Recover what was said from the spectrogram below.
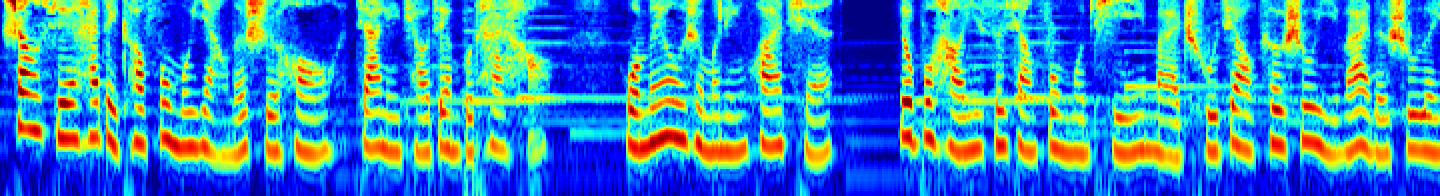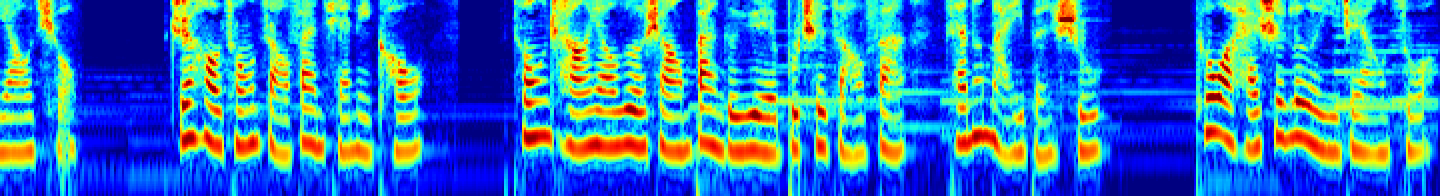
上学还得靠父母养的时候，家里条件不太好，我没有什么零花钱，又不好意思向父母提买除教科书以外的书的要求，只好从早饭钱里抠。通常要饿上半个月不吃早饭才能买一本书，可我还是乐意这样做。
